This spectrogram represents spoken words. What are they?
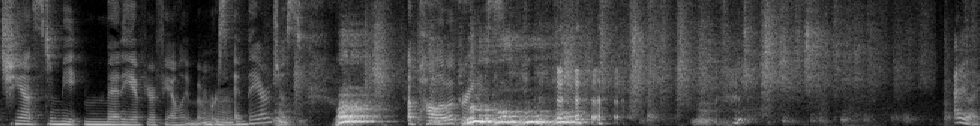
chance to meet many of your family members, Mm-hmm. and they are just. Apollo agrees. anyway,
